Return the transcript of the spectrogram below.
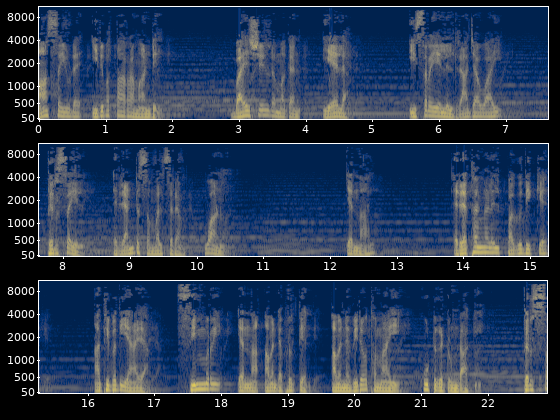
ആസയുടെ ഇരുപത്താറാം ആണ്ടിൽ ബയശയുടെ മകൻ ഏല ഇസ്രയേലിൽ രാജാവായി തിർസയിൽ രണ്ട് സംവത്സരം വാണു. എന്നാൽ രഥങ്ങളിൽ പകുതിക്ക് അധിപതിയായ സിമ്രി എന്ന അവന്റെ ഭൃത്യൻ അവന് വിരോധമായി കൂട്ടുകെട്ടുണ്ടാക്കി. തിർസ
